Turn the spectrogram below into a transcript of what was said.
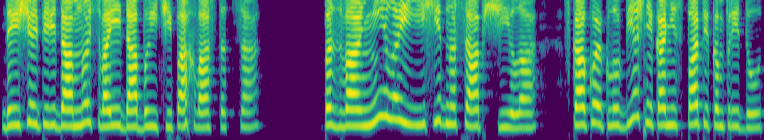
Да еще и передо мной своей добычей похвастаться. Позвонила и ехидно сообщила, в какой клубешник они с папиком придут.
